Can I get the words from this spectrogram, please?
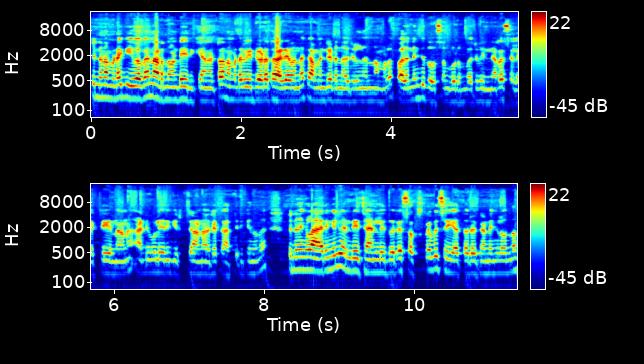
പിന്നെ നമ്മുടെ ഗീവ് അവേ നടന്നുകൊണ്ടേ ഇരിക്കുകയാണ് കേട്ടോ നമ്മുടെ വീഡിയോയുടെ താഴെ വന്ന് കമന്റ് ഇടുന്നവരിൽ നിന്ന് നമ്മൾ പതിനഞ്ച് ദിവസം കൂടുമ്പോൾ ഒരു വിന്നറെ സെലക്ട് ചെയ്യുന്നതാണ്. അടിപൊളി ഒരു ഗിഫ്റ്റ് ആണ് അവരെ കാത്തിരിക്കുന്നത്. പിന്നെ നിങ്ങൾ ആരെങ്കിലും എന്റെ ചാനൽ ഇതുവരെ സബ്സ്ക്രൈബ് ചെയ്യാത്തവരൊക്കെ ഉണ്ടെങ്കിൽ ഒന്ന്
